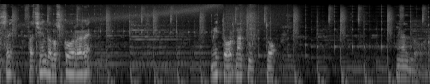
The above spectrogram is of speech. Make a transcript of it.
se facendolo scorrere mi torna tutto. Allora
